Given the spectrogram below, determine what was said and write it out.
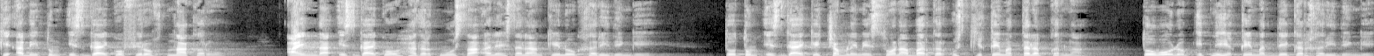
कि अभी तुम इस गाय को फ़रोख्त ना करो। आइंदा इस गाय को हज़रत मूसा अलैहिस्सलाम के लोग ख़रीदेंगे। तो तुम इस गाय के चमड़े में सोना भरकर उसकी कीमत तलब करना। तो वो लोग इतनी ही कीमत देकर खरीदेंगे।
